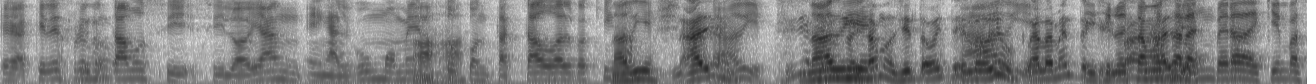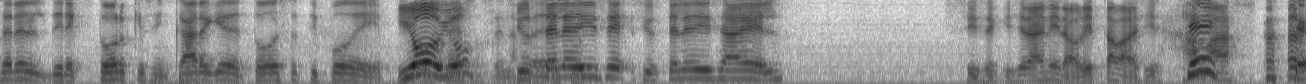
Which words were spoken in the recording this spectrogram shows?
eh, aquí les preguntamos si, si lo habían en algún momento Ajá. contactado algo aquí. Nadie. Nadie. Nadie. Sí, sí, Nadie. aquí Estamos en 120, lo digo claramente. Y si no va estamos a la espera de quién va a ser el director que se encargue de todo este tipo de Y obvio, procesos en la si usted le dice, si usted le dice a él, si se quisiera venir ahorita va a decir ¿Qué? jamás. ¿Qué?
